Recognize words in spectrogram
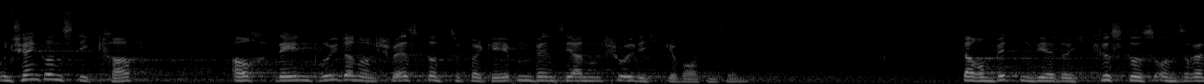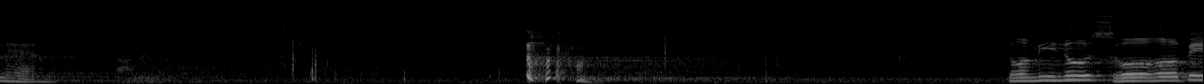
und schenk uns die Kraft, auch den Brüdern und Schwestern zu vergeben, wenn sie an uns schuldig geworden sind. Darum bitten wir durch Christus unseren Herrn. Dominus vobiscum.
